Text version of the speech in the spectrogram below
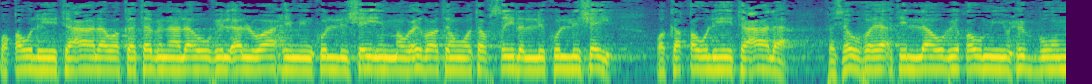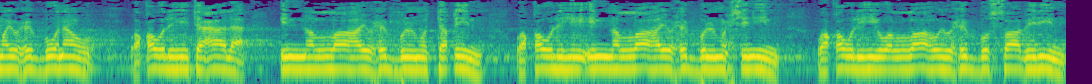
وقوله تعالى وكتبنا له في الألواح من كل شيء موعظة وتفصيلا لكل شيء وكقوله تعالى فسوف يأتي الله بقوم يحبهم ويحبونه وقوله تعالى إن الله يحب المتقين وقوله إن الله يحب المحسنين وقوله والله يحب الصابرين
